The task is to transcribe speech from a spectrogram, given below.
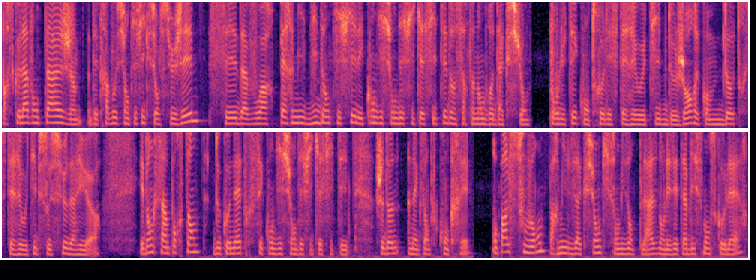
Parce que l'avantage des travaux scientifiques sur le sujet, c'est d'avoir permis d'identifier les conditions d'efficacité d'un certain nombre d'actions pour lutter contre les stéréotypes de genre et comme d'autres stéréotypes sociaux d'ailleurs. Et donc c'est important de connaître ces conditions d'efficacité. Je donne un exemple concret. On parle souvent, parmi les actions qui sont mises en place dans les établissements scolaires,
